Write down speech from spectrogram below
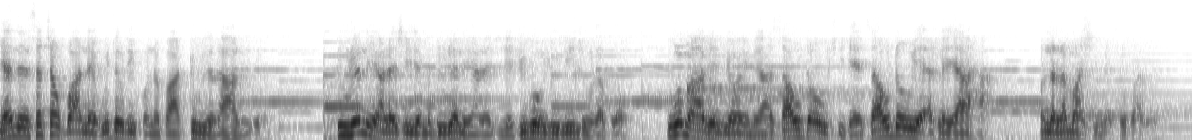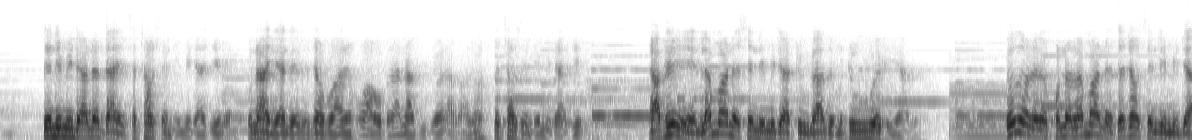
ဉာဏ်စဉ်16ပါးနဲ့ဝိသုဒ္ဓိ9ပါးတူသလားလို့ပြောတူတဲ့နေရာလည်းရှိတယ်မတူတဲ့နေရာလည်းရှိတယ်ယူပုံယူနည်းလိုတာပေါ့ ဥပမာအဖြစ်ပြောရင်ဗျာစာအုပ်တအုပ်ရှိတယ်စာအုပ်တအုပ်ရဲ့အလျားဟာ9လက်မရှိမယ်ဆိုပါလို့စင်တီမီတာနဲ့တိုင်း16စင်တီမီတာရှိမယ်ခုနကဉာဏ်စဉ်16ပါးနဲ့ဟိုဟာကိုဗလာနာပြပြောတာပါနော်16စင်တီမီတာရှိဒါဖြစ်ရင်လက်မနဲ့စင်တီမီတာတူလားဆိုမတူဘူးပဲဖြစ်ရမယ်သို့တော်လည်း9လက်မနဲ့16စင်တီမီတာ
